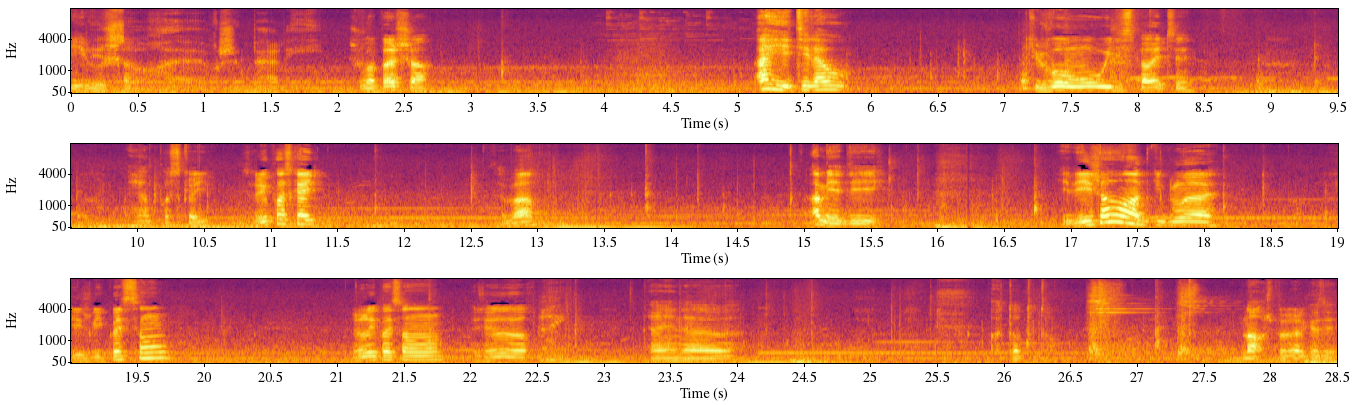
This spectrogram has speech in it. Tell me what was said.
Il est où, le chat? horreurs, je parie. Je vois pas le chat. Ah, il était là-haut. Tu le vois au moment où il disparaît, tu sais. Il y a un poiscaille. Salut poiscaille. Ah, mais il y a des... Il y a des gens, hein, dites-moi. Des jolis poissons. Jolis poissons. Bonjour. Rien à... Attends, attends, attends. Non, je peux pas le casser.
